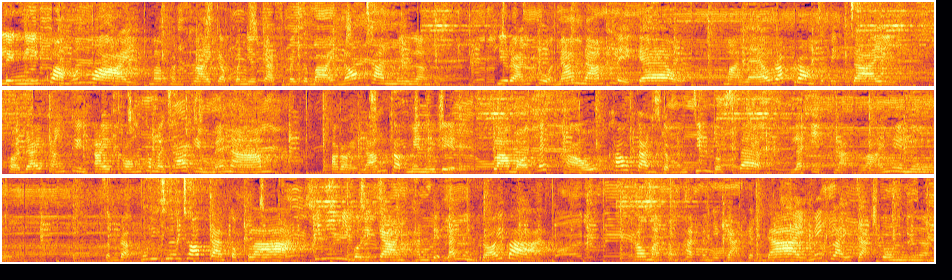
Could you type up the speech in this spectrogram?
หลีกหนีความวุ่นวายมาผ่อนคลายกับบรรยากาศสบายๆ นอกชานเมือง ที่ร้านครัวน่านน้ำทะเลแก้ว มาแล้วรับรองจะติดใจขอได้ทั้งกลิ่นไอของธรรมชาติริมแม่น้ำอร่อยล้ำกับเมนูเด็ด ปลาหมอเทศเผาเข้ากันกับน้ำจิ้มรสแซ่บและอีกหลากหลายเมนูสำหรับผู้ที่ชื่นชอบการตกปลา ที่นี่มีบริการคันเบ็ดละ 100 บาท เข้ามาสัมผัสบรรยากาศกันได้ ไม่ไกลจากตัวเมือง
